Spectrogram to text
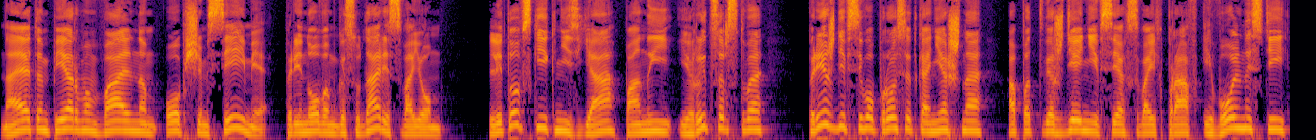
На этом первом вальном общем сейме при новом государе своем литовские князья, паны и рыцарство прежде всего просят, конечно, о подтверждении всех своих прав и вольностей,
